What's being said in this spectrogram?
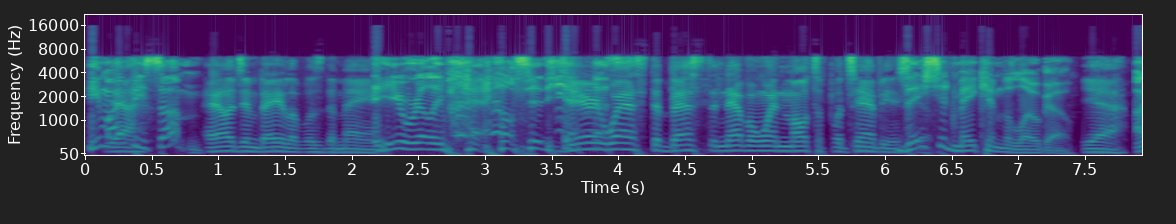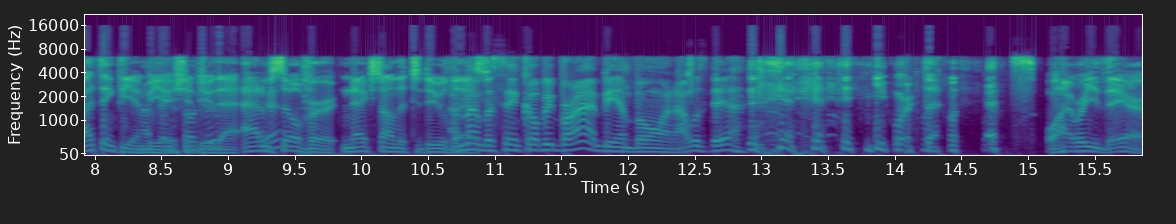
he might Yeah. be something. Elgin Baylor was the man. He really Elgin. Yes. Jerry West, the best to never win multiple championships. They should make him the logo. Yeah. I think the NBA think so, should do too. that. Adam Yeah. Silver next on the to-do list. I remember seeing Kobe Bryant being born. I was there. you were that. Why were you there?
